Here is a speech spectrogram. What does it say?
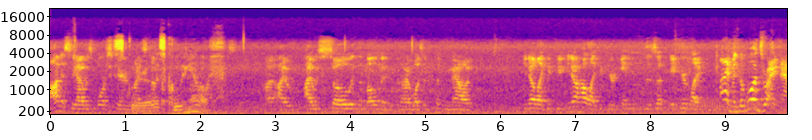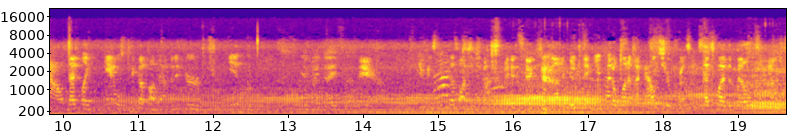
honestly, I was more scared Squirrel when I stepped on the airplane. I, I, I was so in the moment that I wasn't putting out. You know, like if you, you know how like if you're in the if you're like I'm in the woods right now, that like animals pick up on that. But if you're in the woods, in my there, you can sneak up on each other, and it's actually not a good thing. You kind of want to announce your presence. That's why the bell is announced.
